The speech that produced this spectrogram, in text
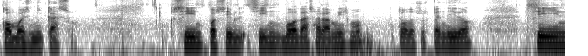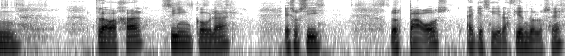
como es mi caso? Sin, posible, sin bodas ahora mismo, todo suspendido, sin trabajar, sin cobrar. Eso sí, los pagos hay que seguir haciéndolos, ¿eh?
